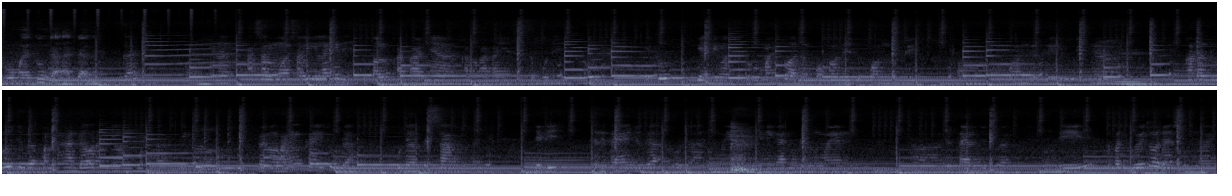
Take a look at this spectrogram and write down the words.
rumah itu nggak ada kan? Nggak ada asal muasal hilangnya di situ kalau katanya kalau katanya tersebut itu yang dimaksud rumah itu ada pohon itu pohon gede. Pohon gede. Ya. Hmm. karena dulu juga pernah ada orang yang itu dan orangnya kan itu udah udah besar jadi ceritanya juga udah lumayan ini kan udah lumayan uh, detail juga. Di tempat gue itu ada sungai.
